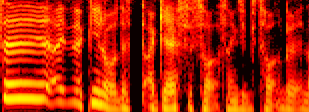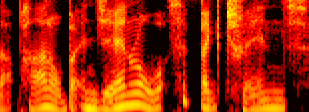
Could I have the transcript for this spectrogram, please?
the you know the I guess the sort of things you'd be talking about in that panel, but in general, what's the big trends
